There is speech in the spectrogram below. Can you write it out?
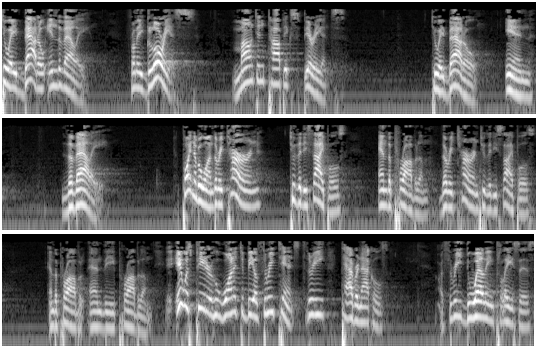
to a battle in the valley. From a glorious mountaintop experience to a battle in the valley. Point number one, the return to the disciples and the problem. The return to the disciples and the problem and the problem. It was Peter who wanted to build three tents, three tabernacles, or three dwelling places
